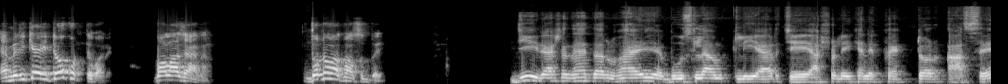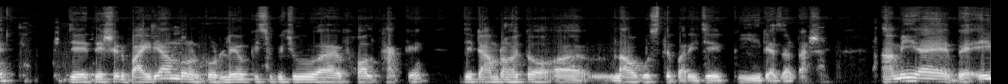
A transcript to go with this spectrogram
আমেরিকা এটাও করতে পারে। বলা যায় না। ধন্যবাদ মাসুদ ভাই। জি, রাশেদ হায়দার ভাই, বুঝলাম ক্লিয়ার যে আসলে এখানে ফ্যাক্টর আছে, যে দেশের বাইরে আন্দোলন করলেও কিছু কিছু ফল থাকে। যেটা আমরা হয়তো নাও বুঝতে পারি যে কি রেজাল্ট আসে। আমি এই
